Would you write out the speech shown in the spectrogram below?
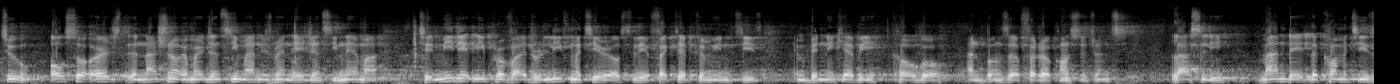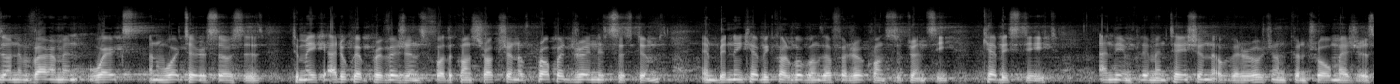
Two, also urge the National Emergency Management Agency, NEMA, to immediately provide relief materials to the affected communities in Birnin-Kebbi, Kalgo, and Bunza federal constituency. Lastly, mandate the Committees on Environment, Works, and Water Resources to make adequate provisions for the construction of proper drainage systems in Birnin-Kebbi, Kalgo, federal constituency, Kebbi State, and the implementation of erosion control measures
